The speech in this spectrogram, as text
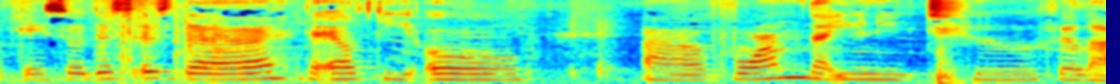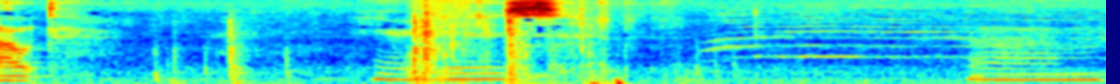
Okay so this is the the lto uh, form that you need to fill out here it is. Um,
